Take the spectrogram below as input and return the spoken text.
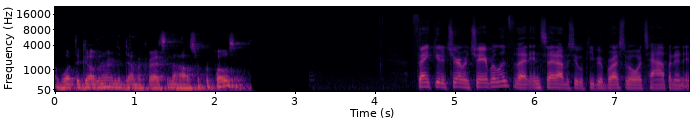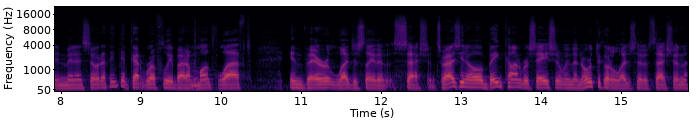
of what the governor and the Democrats in the House are proposing. Thank you to Chairman Chamberlain for that insight. Obviously, we'll keep you abreast about what's happening in Minnesota. I think they've got roughly about a month left in their legislative session. So, as you know, a big conversation in the North Dakota legislative session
